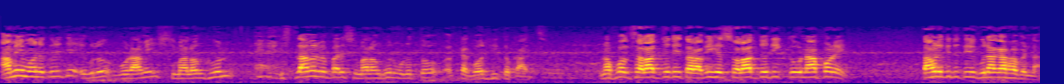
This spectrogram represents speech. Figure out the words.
আমি মনে করি যে এগুলো গোড়ামি সীমালঙ্ঘন ইসলামের ব্যাপারে সীমালঙ্ঘন মূলত একটা গর্হিত কাজ। নফল সালাদ যদি তারাবিহের সলাদ যদি কেউ না পড়ে তাহলে কিন্তু তিনি গুণাগার হবেন না।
